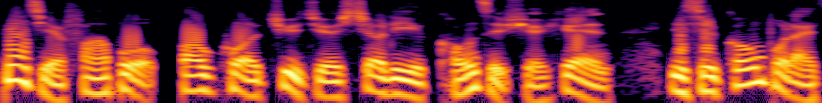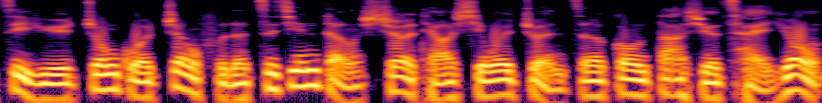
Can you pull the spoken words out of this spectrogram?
并且发布包括拒绝设立孔子学院以及公布来自于中国政府的资金等十二条行为准则供大学采用。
